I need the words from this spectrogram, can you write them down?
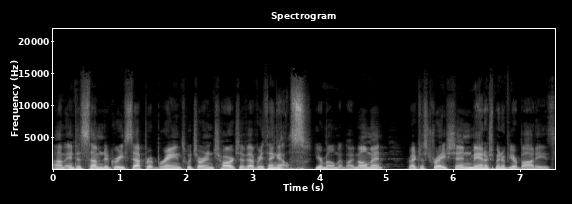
um, and to some degree separate brains which are in charge of everything else. Your moment by moment registration management of your body's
